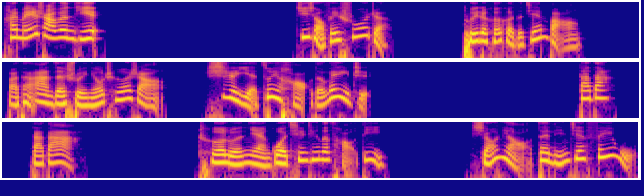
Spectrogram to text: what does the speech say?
还没啥问题。”姬小飞说着，推着可可的肩膀，把他按在水牛车上。视野最好的位置，哒哒哒哒，车轮碾过青青的草地，小鸟在林间飞舞，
